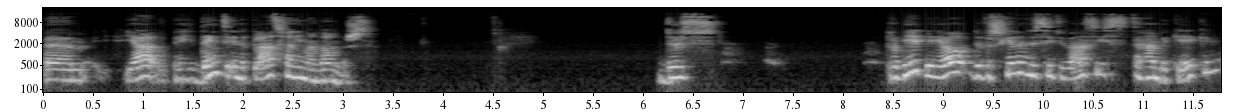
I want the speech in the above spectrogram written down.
um, ja, je denkt in de plaats van iemand anders. Dus probeer bij jou de verschillende situaties te gaan bekijken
